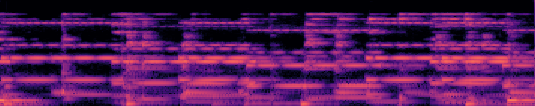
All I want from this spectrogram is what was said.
Thank you.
